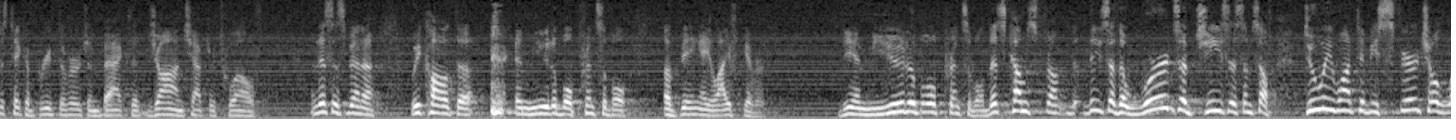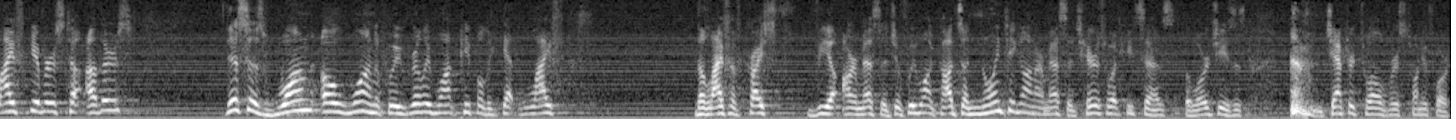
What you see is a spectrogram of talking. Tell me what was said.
just take a brief diversion back to John chapter 12. And this has been a, we call it the immutable principle of being a life giver. The immutable principle. This comes from, these are the words of Jesus himself. Do we want to be spiritual life givers to others? This is 101 if we really want people to get life, the life of Christ via our message. If we want God's anointing on our message, here's what he says, the Lord Jesus, chapter 12, verse 24.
